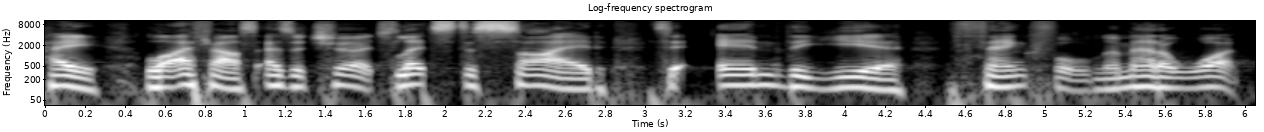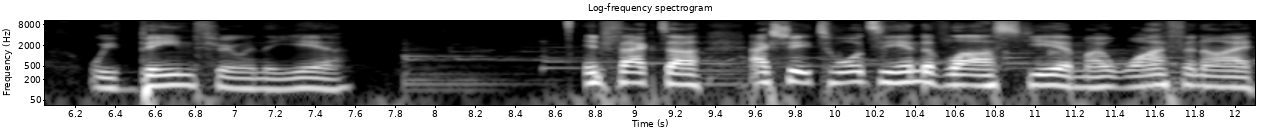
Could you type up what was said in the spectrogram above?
hey, Lifehouse, as a church, let's decide to end the year thankful, no matter what we've been through in the year. In fact, uh, actually, towards the end of last year, my wife and I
